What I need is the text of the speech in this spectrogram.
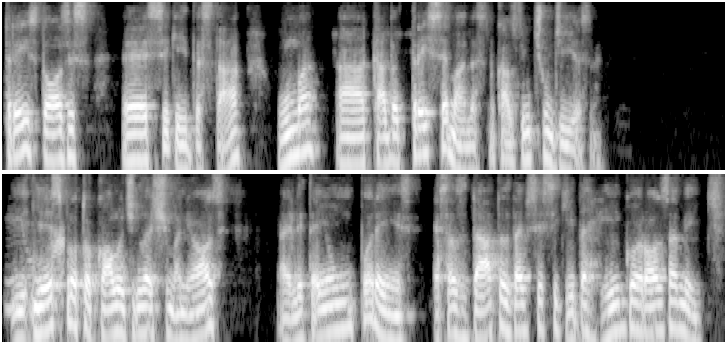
três doses é, seguidas, tá? Uma a cada três semanas, no caso 21 dias. Né? E, e, esse protocolo de leishmaniose, ele tem um porém. Essas datas devem ser seguidas rigorosamente.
